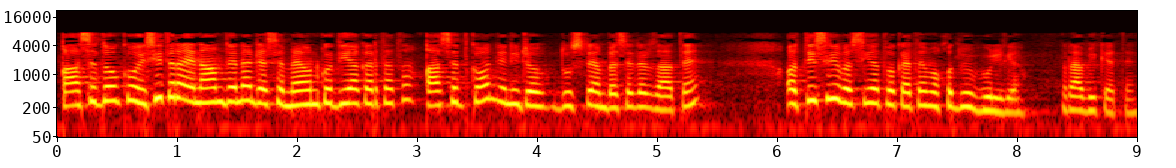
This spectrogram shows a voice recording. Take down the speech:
قاصدوں کو اسی طرح انعام دینا جیسے میں ان کو دیا کرتا تھا۔ قاصد کون؟ یعنی جو دوسرے امبیسڈر آتے ہیں۔ اور تیسری وسیعت وہ کہتے ہیں، میں خود بھی بھول گیا رابی کہتے ہیں۔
